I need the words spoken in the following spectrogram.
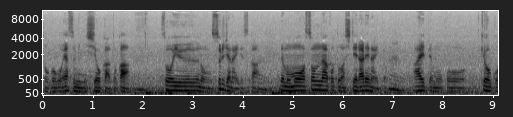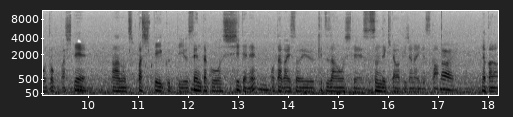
と午後休みにしようかとかそういうのをするじゃないですか、でももうそんなことはしてられないと、あえてもこう強行突破して、あの突っ走っていくっていう選択をしてね、うん。お互いそういう決断をして進んできたわけじゃないですか、はい。だから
